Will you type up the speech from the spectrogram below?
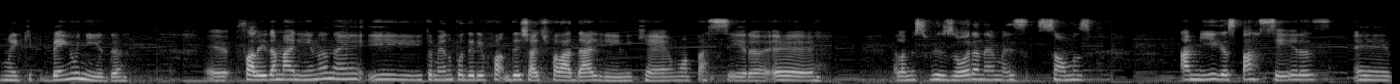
uma equipe bem unida. É, falei da Marina, né? E também não poderia deixar de falar da Aline, que é uma parceira. É, ela é minha supervisora, né? Mas somos amigas, parceiras. É,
